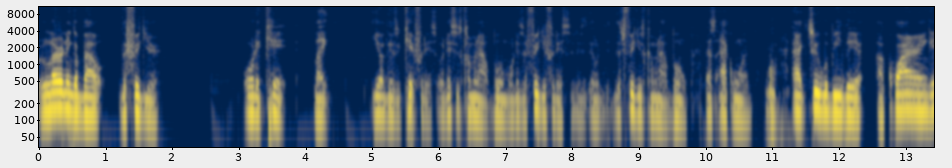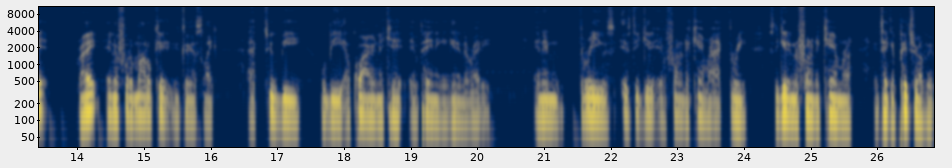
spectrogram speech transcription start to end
learning about the figure or the kit. Like yo, there's a kit for this, or this is coming out, boom, or there's a figure for this, or this figure's coming out, boom. That's Act One. Act Two would be the acquiring it, right? And then for the model kit, you guess like Act Two B would be acquiring the kit and painting and getting it ready. And then three is, is to get it in front of the camera. Act three is to get it in front of the camera and take a picture of it.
